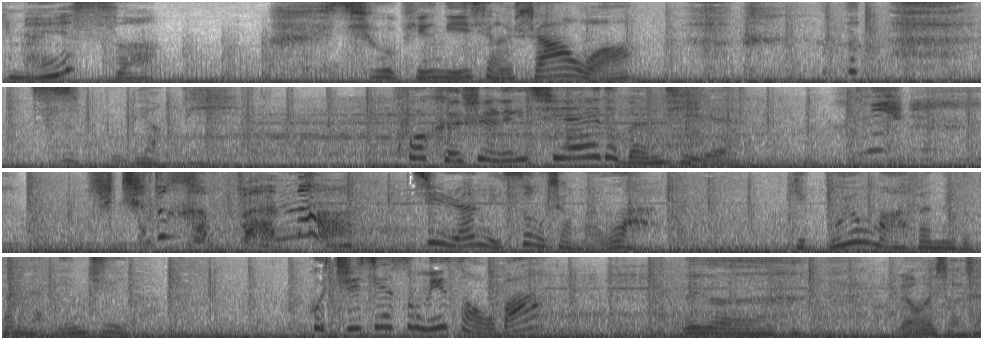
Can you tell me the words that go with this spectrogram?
你没死？就凭你想杀我？自不量力！我可是零七 A 的本体，你你真的很烦呐！既然你送上门来，也不用麻烦那个笨蛋编剧了，我直接送你走吧。那个，两位小夏，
